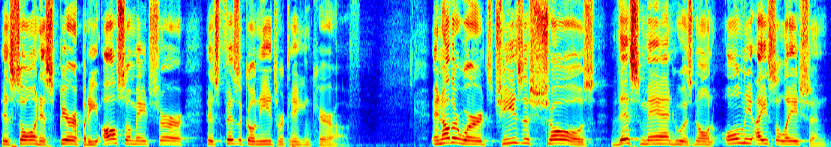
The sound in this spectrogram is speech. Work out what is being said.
his soul, and his spirit, but he also made sure his physical needs were taken care of. In other words, Jesus shows this man who has known only isolation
